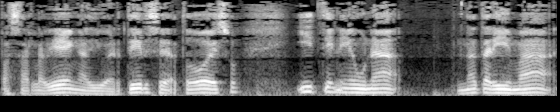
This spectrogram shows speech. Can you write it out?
pasarla bien, a divertirse, a todo eso, y tenía una, una tarima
